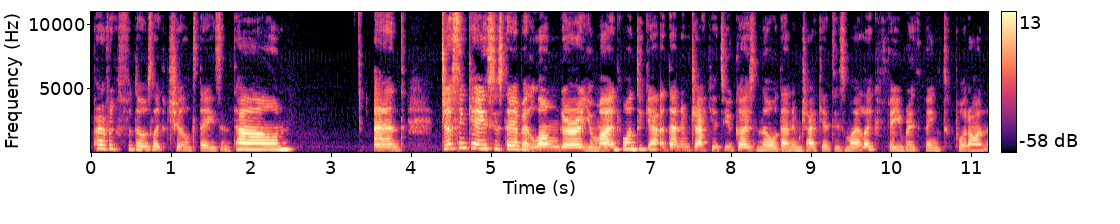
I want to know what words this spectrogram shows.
perfect for those like chilled days in town. And just in case you stay a bit longer, you might want to get a denim jacket. You guys know denim jacket is my like favorite thing to put on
